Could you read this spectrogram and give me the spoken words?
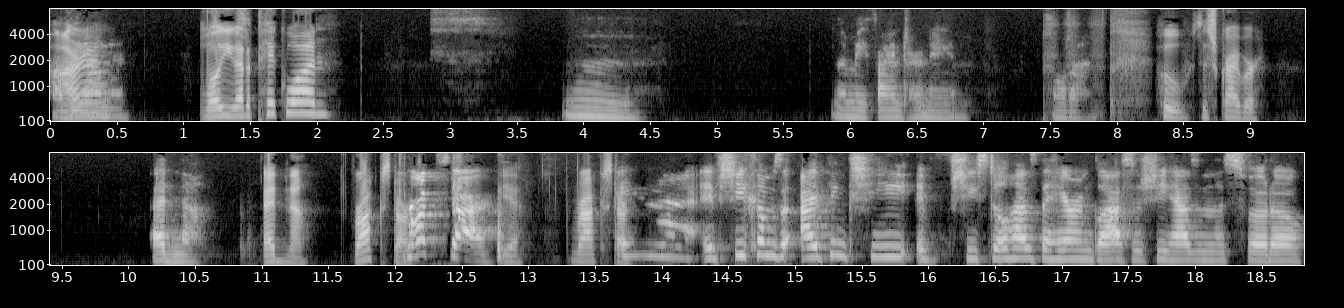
I'll All honest. well, you got to pick one. Hmm. Let me find her name. Hold on. Who? Describe her. Edna. Edna. Rockstar. Rockstar. Yeah. Rockstar. Yeah, if she comes, I think she, if she still has the hair and glasses she has in this photo,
